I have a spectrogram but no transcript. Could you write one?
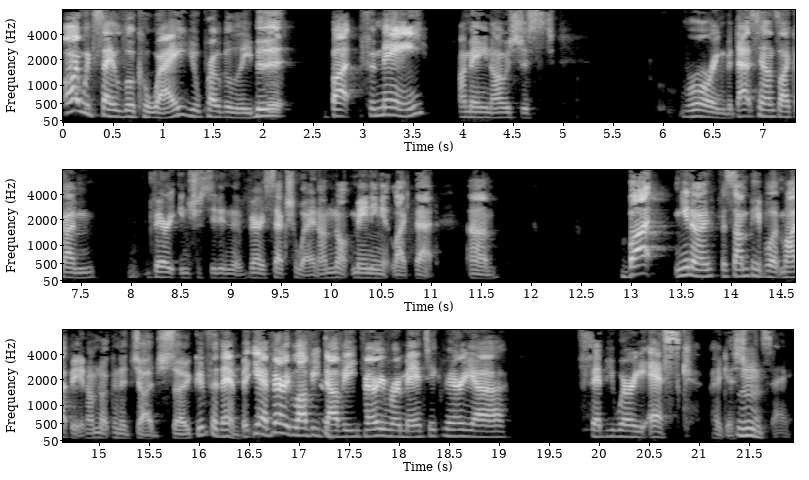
i would say look away you'll probably bleh. But for me i mean i was just roaring but that sounds like i'm very interested in a very sexual way and i'm not meaning it like that um but you know for some people it might be and i'm not going to judge so good for them but yeah very lovey-dovey very romantic very uh february-esque i guess you Mm. could say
